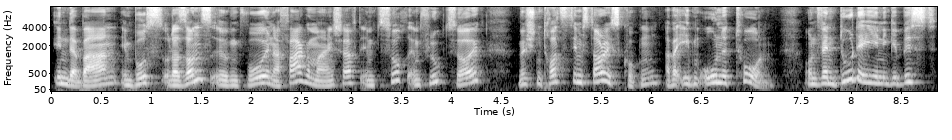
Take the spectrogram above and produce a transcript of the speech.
in der Bahn, im Bus oder sonst irgendwo in der Fahrgemeinschaft, im Zug, im Flugzeug, möchten trotzdem Stories gucken, aber eben ohne Ton. Und wenn du derjenige bist,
